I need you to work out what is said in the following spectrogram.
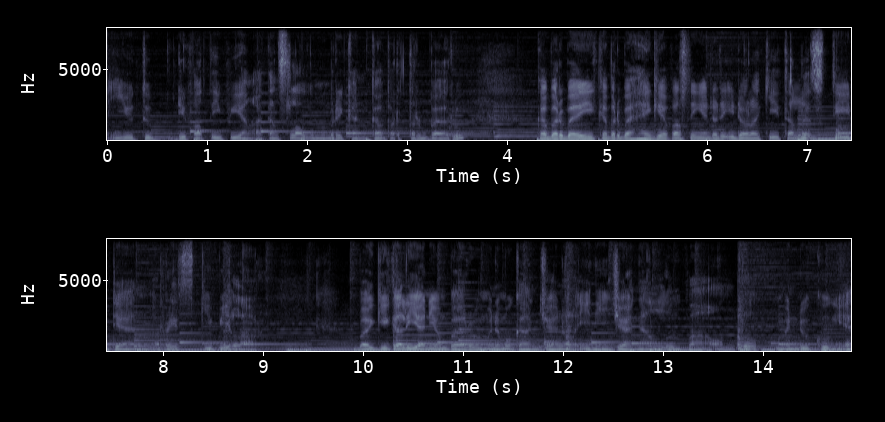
Youtube Diva TV Yang akan selalu memberikan kabar terbaru Kabar baik, kabar bahagia pastinya dari idola kita Lesti dan Rizky Bilar. Bagi kalian yang baru menemukan channel ini, jangan lupa untuk mendukung ya.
